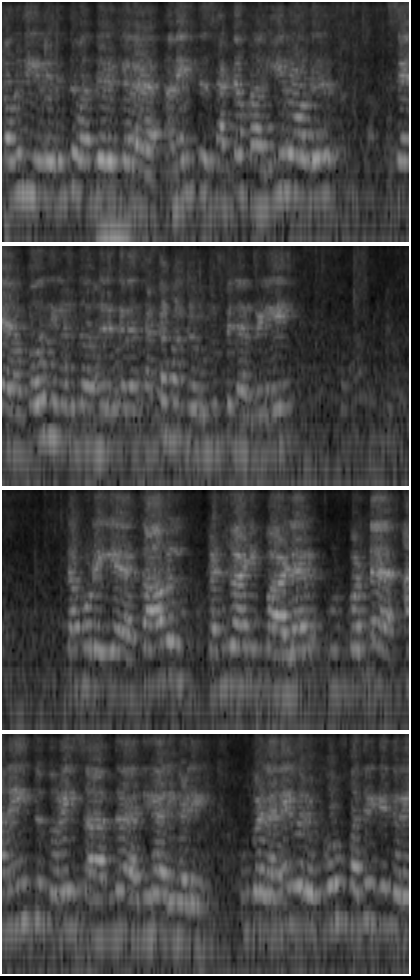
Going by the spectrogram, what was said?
பகுதியிலிருந்து வந்திருக்கிற அனைத்து சட்ட ஈரோடு சே- பகுதியிலிருந்து வந்திருக்கிற சட்டமன்ற உறுப்பினர்களே நம்முடைய காவல் கண்காணிப்பாளர் உட்பட்ட அனைத்து துறை சார்ந்த அதிகாரிகளே உங்கள் அனைவருக்கும் பத்திரிகை துறை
